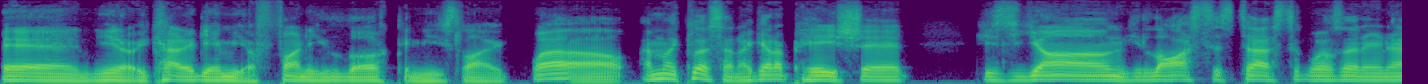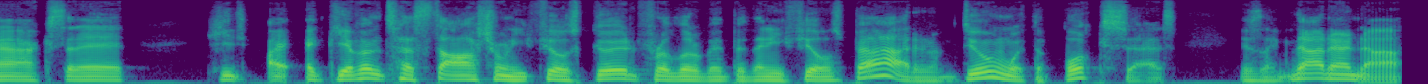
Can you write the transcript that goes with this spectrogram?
And, you know, he kind of gave me a funny look and he's like, Well, I'm like, listen, I got a patient. He's young. He lost his testicles in an accident. He, I, I give him testosterone. He feels good for a little bit, but then he feels bad. And I'm doing what the book says. He's like, no, no, no.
